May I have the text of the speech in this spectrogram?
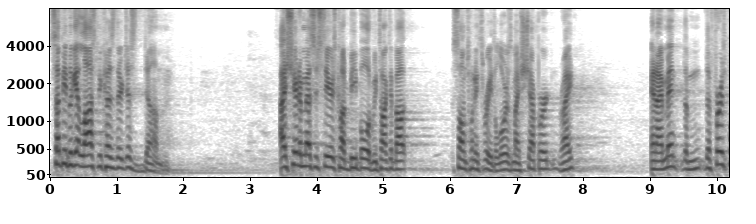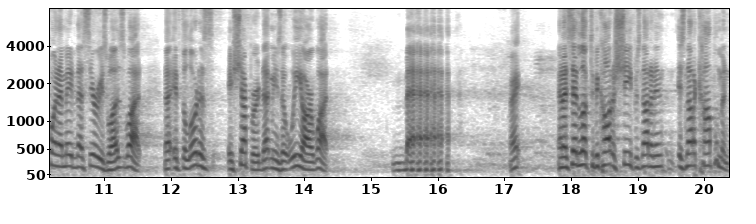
Some people get lost because they're just dumb. I shared a message series called Be Bold. We talked about Psalm 23, the Lord is my shepherd, right? And I meant the, the first point I made in that series was what? That if the Lord is a shepherd, that means that we are what? And I said, look, to be called a sheep is not, an, is not a compliment.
